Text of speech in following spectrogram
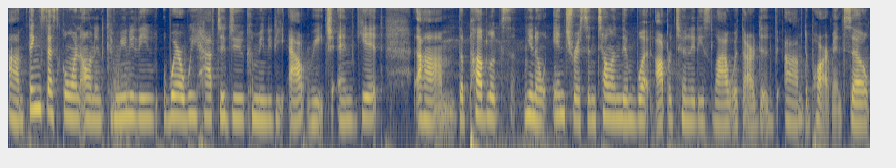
um, things that's going on in the community where we have to do community outreach and get um, the public's you know interest in telling them what opportunities lie with our de- um, department. So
